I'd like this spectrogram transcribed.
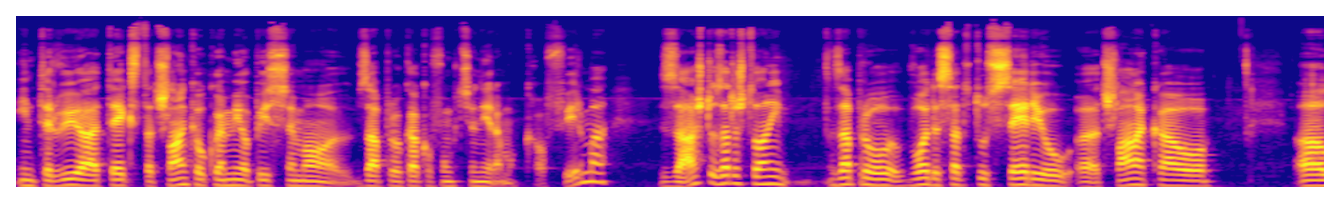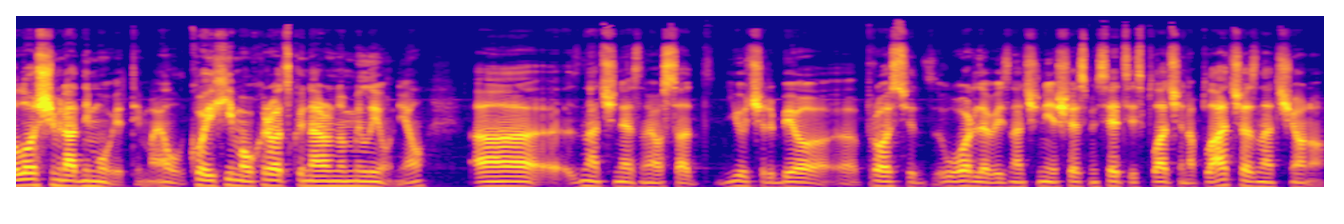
intervjua, teksta, članka u kojem mi opisujemo zapravo kako funkcioniramo kao firma. Zašto? Zato što oni zapravo vode sad tu seriju eh, članaka o lošim radnim uvjetima, jel? kojih ima u Hrvatskoj naravno milijun. Jel? Znači, ne znam, evo sad, jučer je bio prosvjed u Orljavi, znači nije šest mjeseci isplaćena plaća, znači ono,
